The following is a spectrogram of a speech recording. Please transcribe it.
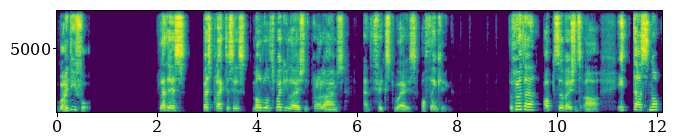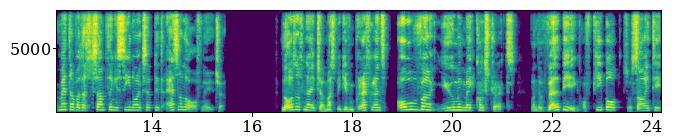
by default. That is, best practices, models, regulations, paradigms, and fixed ways of thinking. The further observations are, it does not matter whether something is seen or accepted as a law of nature. Laws of nature must be given preference over human-made constructs when the well-being of people, society,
